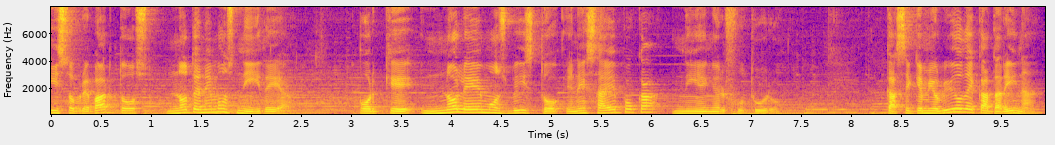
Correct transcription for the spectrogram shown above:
Y sobre Bartos no tenemos ni idea, porque no le hemos visto en esa época ni en el futuro. Casi que me olvido de Catarina,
